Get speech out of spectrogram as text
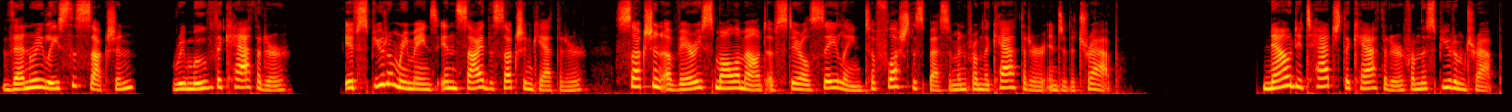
Then release the suction Remove the catheter. If sputum remains inside the suction catheter, suction a very small amount of sterile saline to flush the specimen from the catheter into the trap. Now detach the catheter from the sputum trap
